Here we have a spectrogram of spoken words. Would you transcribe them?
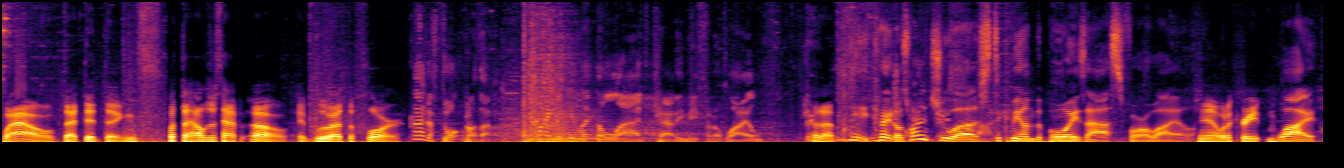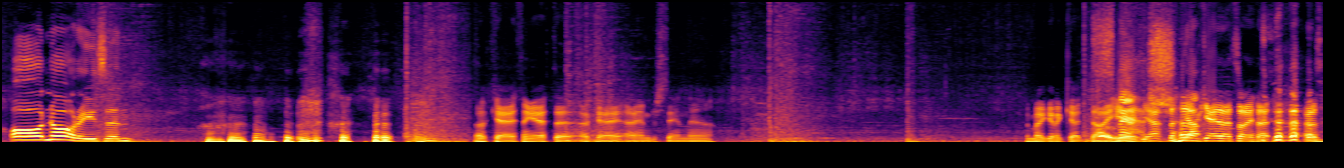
wow, that did things. What the hell just happened? Oh, it blew out the floor. I'd have thought, brother. Why don't you let the lad carry me for a while? Shut up. Hey, Kratos, why don't you uh, stick me on the boy's ass for a while? Yeah, what a creep. Why? Oh, no reason. Okay, I think I have to. Okay, I understand now. Am I gonna get die Smash. here? Yeah. Yep. okay, that's what I thought. I was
